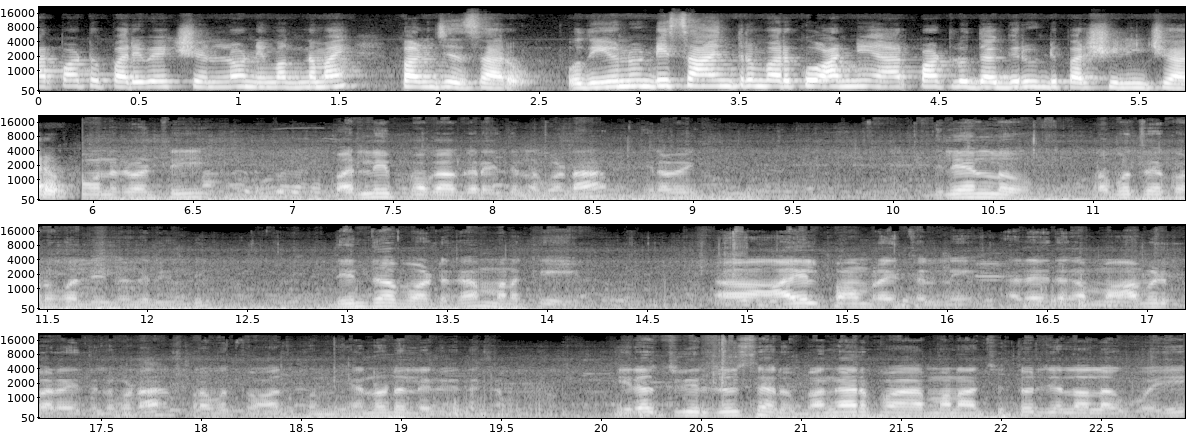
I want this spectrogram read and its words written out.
ఏర్పాటు పర్యవేక్షణలో నిమగ్నమై పనిచేశారు. ఉదయం నుండి సాయంత్రం వరకు అన్ని ఏర్పాట్లు దగ్గరుండి పరిశీలించారు. ప్రభుత్వమే కొనుగోలు చేయడం జరిగింది. దీంతో పాటుగా మనకి ఆయిల్ పామ్ రైతుల్ని అదేవిధంగా మామిడి రైతులు రైతులను కూడా ప్రభుత్వం ఆదుకుంది ఎన్నడూ లేని విధంగా. ఈరోజు మీరు చూశారు బంగారు మన చిత్తూరు జిల్లాలోకి పోయి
